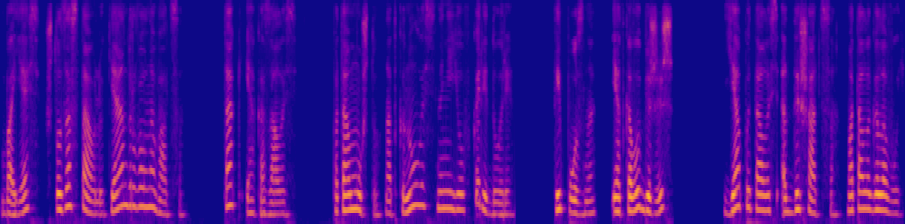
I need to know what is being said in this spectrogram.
боясь, что заставлю Киандру волноваться. Так и оказалось, потому что наткнулась на нее в коридоре. Ты поздно. И от кого бежишь? Я пыталась отдышаться, мотала головой.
